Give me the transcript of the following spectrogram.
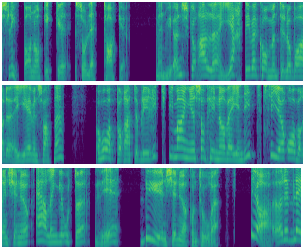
slipper nok ikke så lett taket, men vi ønsker alle hjertelig velkommen til å bade i Eivindsvatnet, og håper at det blir riktig mange som finner veien dit, sier overingeniør Erling Lote ved Byingeniørkontoret. Ja, det ble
